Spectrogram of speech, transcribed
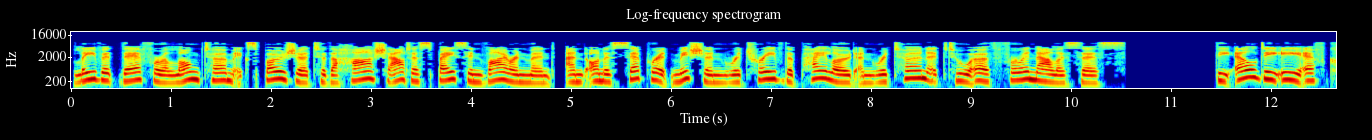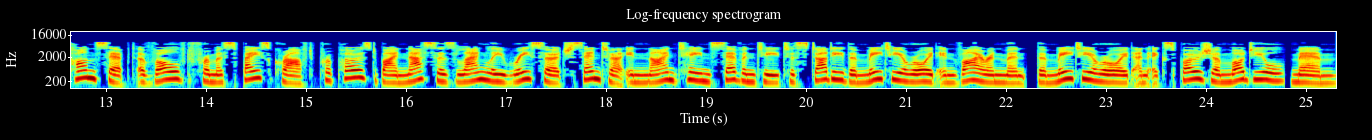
leave it there for a long-term exposure to the harsh outer space environment, and on a separate mission retrieve the payload and return it to Earth for analysis. The LDEF concept evolved from a spacecraft proposed by NASA's Langley Research Center in 1970 to study the meteoroid environment, the Meteoroid and Exposure Module MEM.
